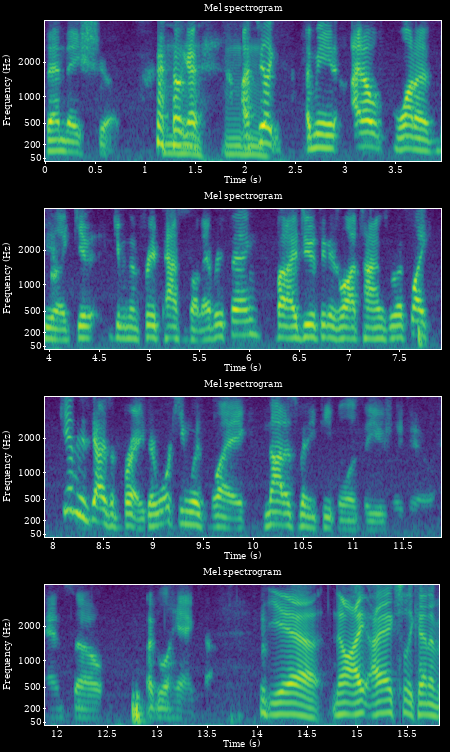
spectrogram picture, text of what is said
than they should. like I, I feel like I mean, I don't want to be like give, giving them free passes on everything, but I do think there's a lot of times where it's like give these guys a break. They're working with like not as many people as they usually do, and so might be a little handcuffed. Yeah, no, I, I actually kind of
